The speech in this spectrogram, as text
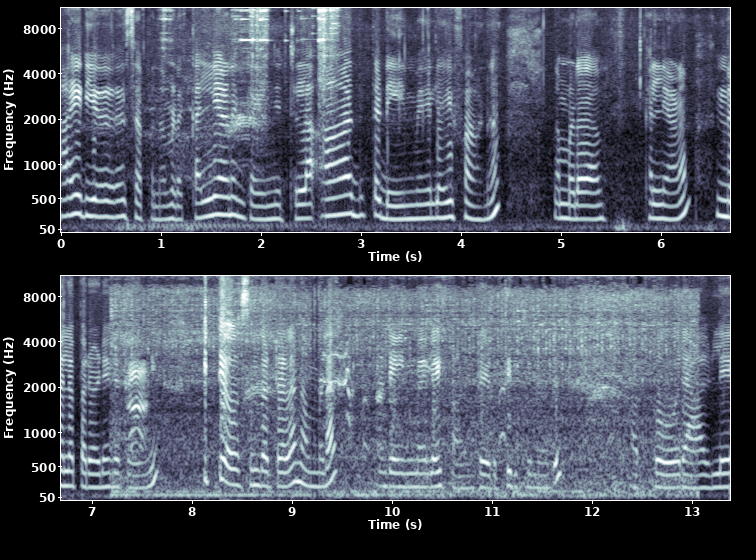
ഹായ് ഡിയേഴ്സ് അപ്പം നമ്മുടെ കല്യാണം കഴിഞ്ഞിട്ടുള്ള ആദ്യത്തെ ഡേ ഇൻ മൈ ലൈഫാണ് നമ്മുടെ കല്യാണം. ഇന്നലെ പരിപാടിയൊക്കെ കഴിഞ്ഞ് പിറ്റേ ദിവസം തൊട്ടുള്ള നമ്മുടെ ഡേ ഇൻ മൈ ലൈഫാണ് കേട്ടോ എടുത്തിരിക്കുന്നത്. അപ്പോൾ രാവിലെ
